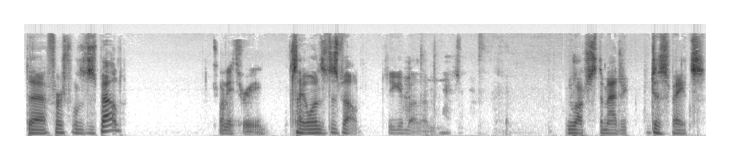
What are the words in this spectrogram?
The first one's dispelled. 23. Second one's dispelled. So you get both of them. You watch the magic dissipates.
